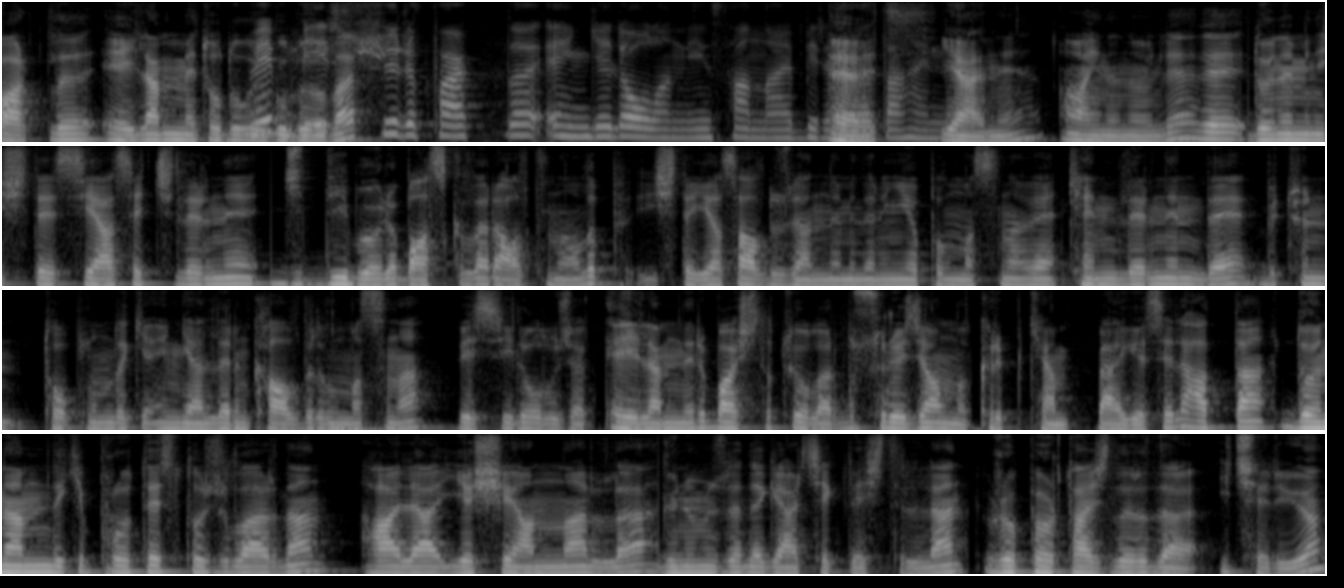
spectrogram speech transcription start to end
farklı eylem metodu Ve uyguluyorlar. bir sürü farklı engeli olan insanlar bir Evet arada hani. yani aynen öyle ve dönemin işte siyasetçilerini ciddi böyle baskılar altına alıp işte yasal düzenlemelerin yapılmasına ve kendilerinin de bütün toplumdaki engellerin kaldırılmasına vesile olacak eylemleri başlatıyorlar. Bu süreci anlatıyor Crip Camp belgeseli. Hatta dönemdeki protestoculardan hala yaşayanlarla günümüzde de gerçekleştirilen röportajları da içeriyor.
